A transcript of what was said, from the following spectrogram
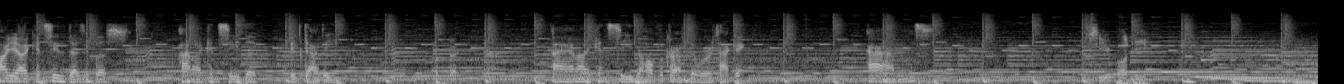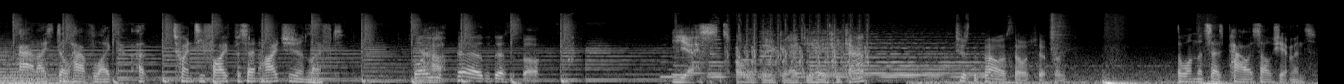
Oh yeah, I can see the desert bus, and I can see the Big Daddy, Okay. and I can see the hovercraft that we're attacking, and See your body. and I still have like a 25% hydrogen left. So I Yeah. repair the Desert Star. Yes, it's probably a good idea if you can. Just the power cell shipment. The one that says power cell shipment.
